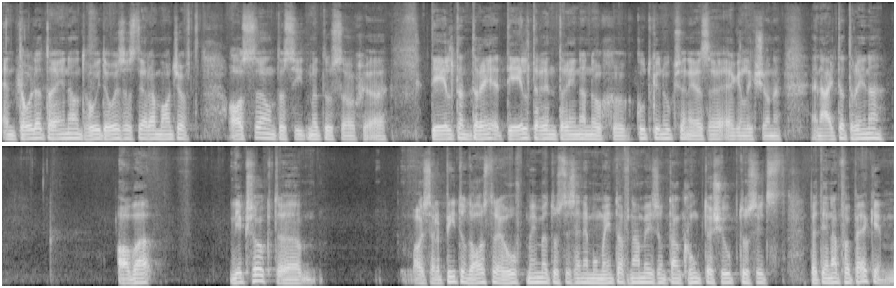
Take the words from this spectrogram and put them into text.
ein, toller Trainer und holt alles aus der Mannschaft außer. Und da sieht man, dass auch äh, die, Eltern, die älteren Trainer noch äh, gut genug sind. Er ist eigentlich schon ein, alter Trainer. Aber wie gesagt, äh, als Rapid und Austria hofft man immer, dass das eine Momentaufnahme ist und dann kommt der Schub, dass jetzt bei denen vorbeigehen.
